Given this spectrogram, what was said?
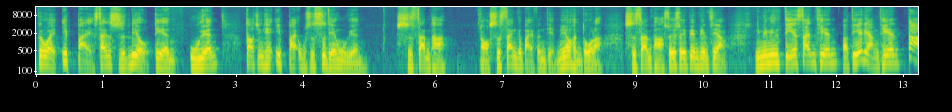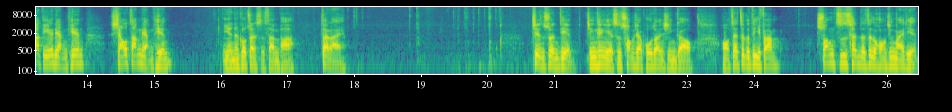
各位一百三十六点五元到今天一百五十四点五元，十三趴。哦，十三个百分点没有很多了，十三趴，随随便便这样，你明明跌三天啊，跌两天，大跌两天，小涨两天，也能够赚十三趴。再来，建顺店今天也是创下波段新高哦，在这个地方双支撑的这个黄金买点，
